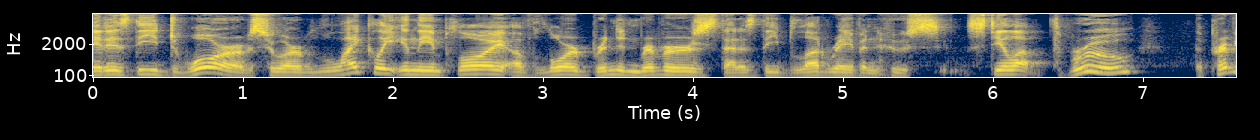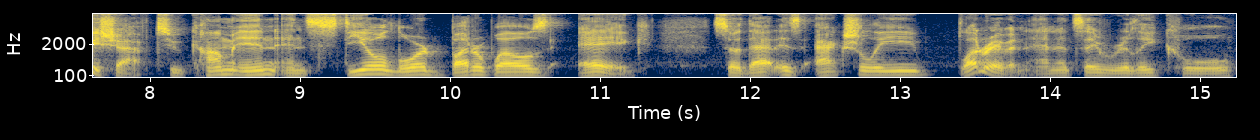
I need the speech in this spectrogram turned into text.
it is the dwarves who are likely in the employ of Lord Brynden Rivers, that is the Blood Raven, who s- steal up through the privy shaft to come in and steal Lord Butterwell's egg. So that is actually Blood Raven, and it's a really cool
